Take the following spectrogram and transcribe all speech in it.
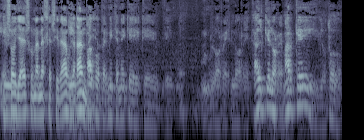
Eso ya es una necesidad grande. Paco, permíteme que, lo, recalque, lo remarque y lo todo.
